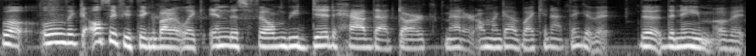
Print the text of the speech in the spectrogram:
Well, well, like also if you think about it, like in this film, we did have that dark matter. Oh my god, why can't I think of it? The the name of it,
